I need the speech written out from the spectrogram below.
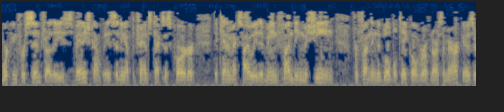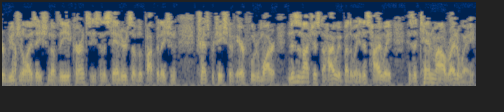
working for Cintra, the Spanish company, setting up the Trans-Texas Corridor, the Canamex Highway, the main funding machine for funding the global takeover of North America as a regionalization of the currencies and the standards of the population, transportation of air, food, and water. And this is not just a highway, by the way. This highway has a 10-mile right-of-way.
